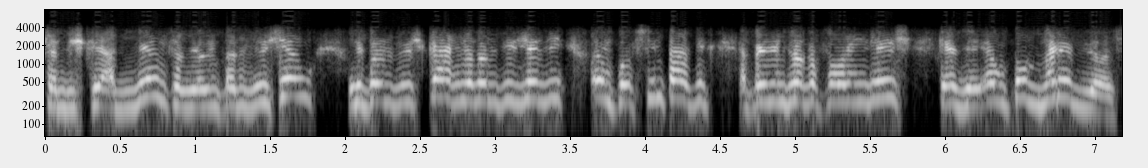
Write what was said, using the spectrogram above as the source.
somos criados deles, limpamos o chão, limpamos os carros, lavamos os jardim. É um povo simpático. Aprendemos logo a falar inglês, quer dizer, é um povo maravilhoso.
